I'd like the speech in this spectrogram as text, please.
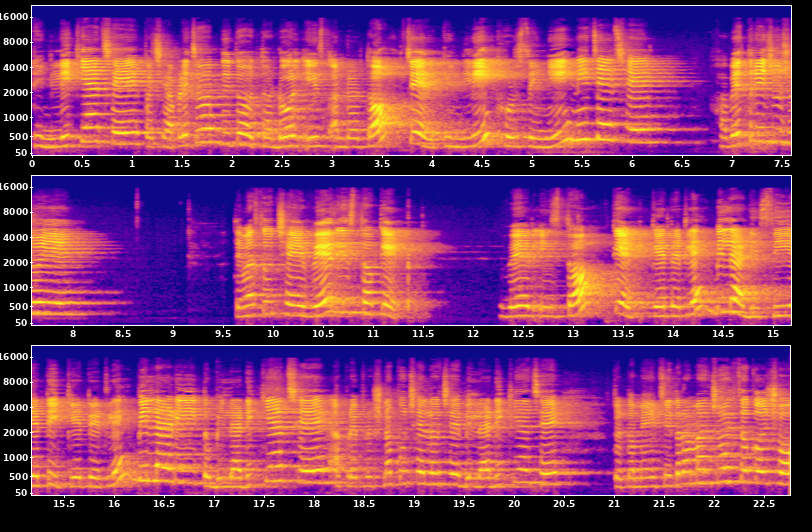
ઢીંગલી ક્યાં છે? પછી આપણે જવાબ દીધો the doll is under the chair ઢીંગલી ખુરશીની નીચે છે. હવે ત્રીજું જોઈએ. તેમાં શું છે? Where is the cat where is the cat cat એટલે બિલાડી. સી એ કેટ એટલે બિલાડી. તો બિલાડી ક્યાં છે? આપણે પ્રશ્ન પૂછેલો છે, બિલાડી ક્યાં છે? તો તમે ચિત્રમાં જોઈ શકો છો.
